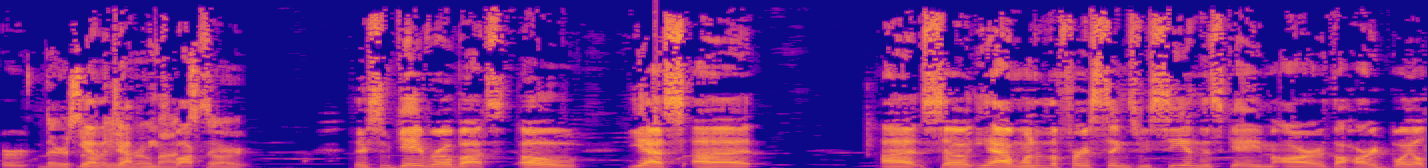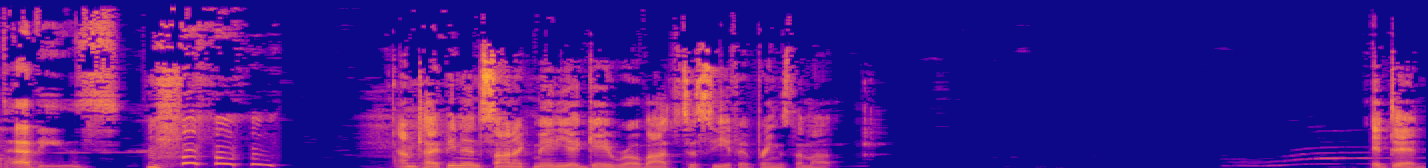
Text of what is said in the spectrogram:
or There's some yeah the gay Japanese robots box there. art there's some gay robots oh yes uh uh, so yeah, one of the first things we see in this game are the hard-boiled heavies. I'm typing in Sonic Mania gay robots to see if it brings them up. It did.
